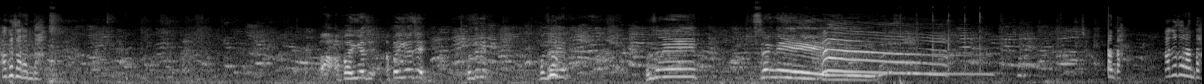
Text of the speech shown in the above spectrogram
아그 잘한다. 아, 아빠 이겨야지. 아빠 이겨야지. 건드림. 건드림. 건드림. 수장님. 잘한다. 아그 잘한다.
